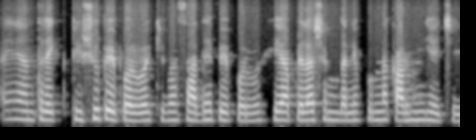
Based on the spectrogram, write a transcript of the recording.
आणि नंतर एक टिश्यू पेपरवर किंवा साध्या पेपरवर हे आपल्याला शेंगदाणे पूर्ण काढून घ्यायचे.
